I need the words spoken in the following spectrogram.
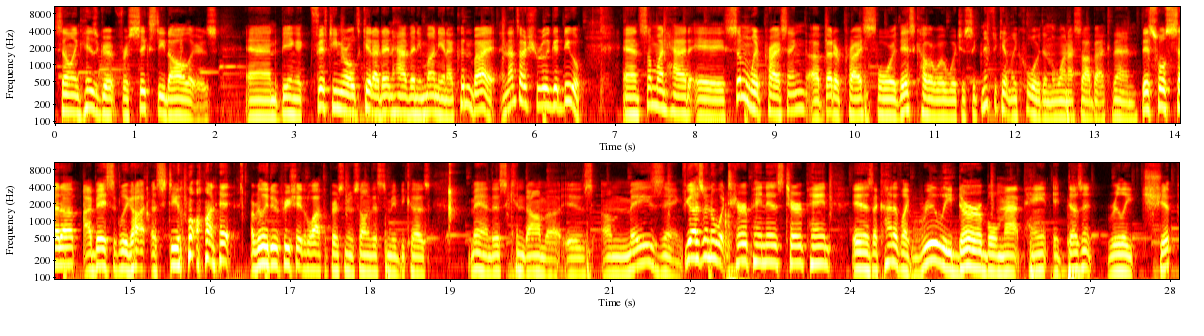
selling his grip for $60. And being a 15 year old kid, I didn't have any money and I couldn't buy it. And that's actually a really good deal and someone had a similar pricing, a better price for this colorway, which is significantly cooler than the one I saw back then. This whole setup, I basically got a steal on it. I really do appreciate a lot the person who's selling this to me because man, this kendama is amazing. If you guys don't know what Terra Paint is, Terra Paint is a kind of like really durable matte paint. It doesn't really chip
